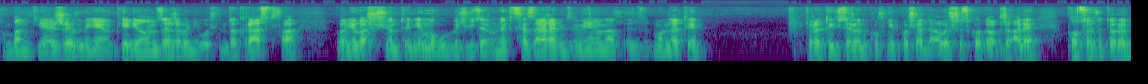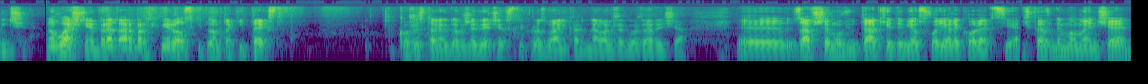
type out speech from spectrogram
są bankierzy, wymieniają pieniądze, żeby nie było świętokradztwa, ponieważ w świątyni mógł być wizerunek Cezara, więc wymieniają na- monety które tych wizerunków nie posiadały, wszystko dobrze, ale po co wy to robicie? No właśnie, brat Arbart Chmielowski, tu mam taki tekst, korzystam, jak dobrze wiecie, z tych rozwań kardynała Grzegorza Rysia. Yy, Zawsze mówił tak, kiedy miał swoje rekolekcje i w pewnym momencie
